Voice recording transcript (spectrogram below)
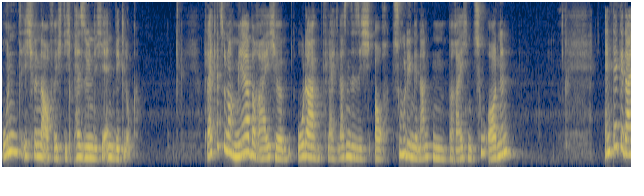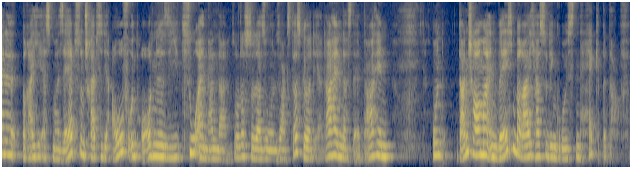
Und ich finde auch wichtig, persönliche Entwicklung. Vielleicht kannst du noch mehr Bereiche oder vielleicht lassen sie sich auch zu den genannten Bereichen zuordnen. Entdecke deine Bereiche erstmal selbst und schreib sie dir auf und ordne sie zueinander, sodass du da so sagst, das gehört eher dahin, das gehört dahin. Und dann schau mal, in welchem Bereich hast du den größten Hackbedarf.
